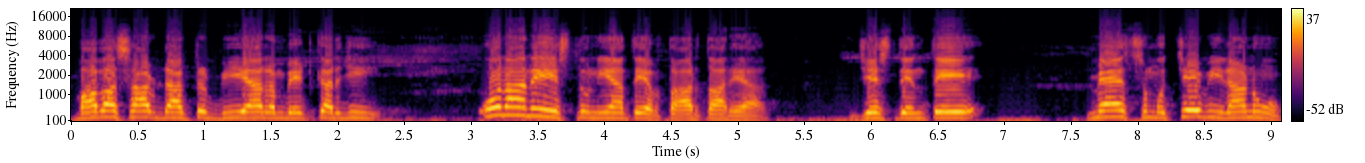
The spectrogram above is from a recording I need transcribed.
Baba Saheb doctor B R Ambedkar ji ਉਹਨਾਂ ਨੇ ਇਸ ਦੁਨੀਆ ਤੇ ਅਵਤਾਰ ਧਾਰਿਆ। ਜਿਸ ਦਿਨ ਤੇ ਮੈਂ ਸਮੁੱਚੇ ਵੀਰਾਂ ਨੂੰ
